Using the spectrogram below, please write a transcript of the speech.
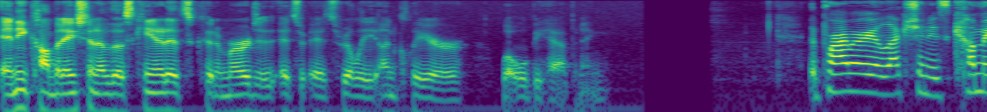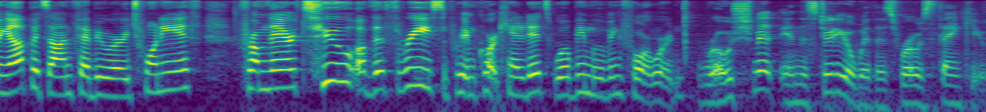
Any combination of those candidates could emerge. It's, it's really unclear what will be happening. The primary election is coming up. It's on February 20th. From there, two of the three Supreme Court candidates will be moving forward. Rose Schmidt in the studio with us. Rose, thank you.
